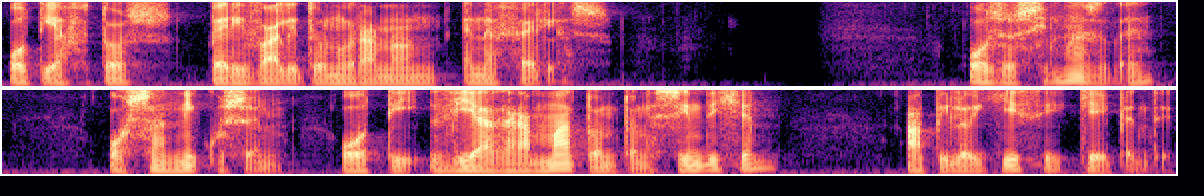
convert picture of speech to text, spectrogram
ότι αυτός περιβάλλει των ουρανών ενεφέλες. Ο Ζωσιμάς δε, ως ανήκουσεν ότι διαγραμμάτων τον εσύντυχεν, απειλογήθη και είπεν την.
